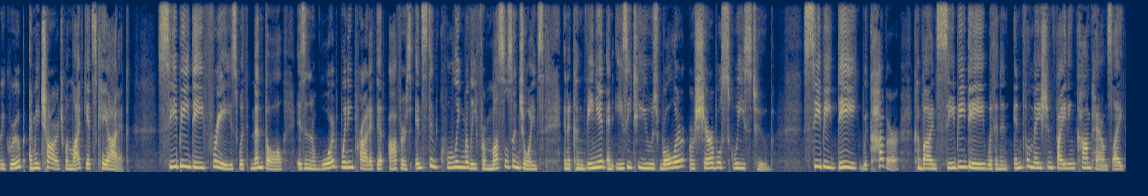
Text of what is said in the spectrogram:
regroup, and recharge when life gets chaotic. CBD Freeze with Menthol is an award winning product that offers instant cooling relief for muscles and joints in a convenient and easy to use roller or shareable squeeze tube. CBD Recover combines CBD with an inflammation fighting compounds like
